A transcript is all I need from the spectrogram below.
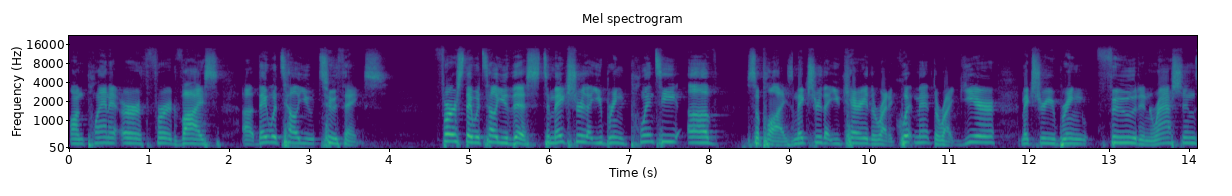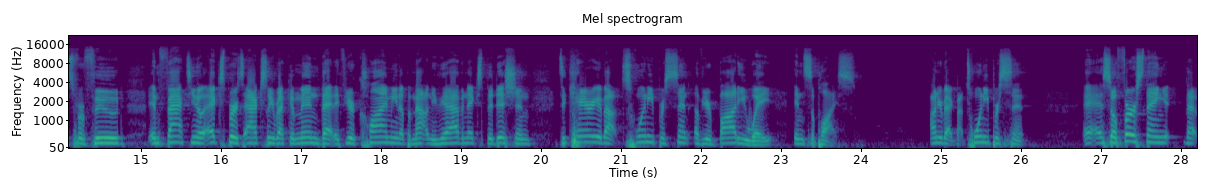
on planet Earth for advice, uh, they would tell you two things. First, they would tell you this to make sure that you bring plenty of supplies. Make sure that you carry the right equipment, the right gear. Make sure you bring food and rations for food. In fact, you know, experts actually recommend that if you're climbing up a mountain, if you have an expedition, to carry about 20% of your body weight in supplies on your back, about 20%. And so, first thing that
